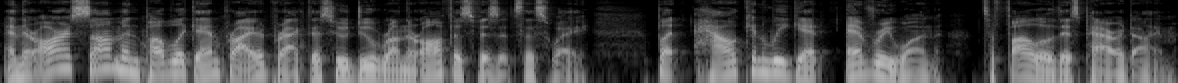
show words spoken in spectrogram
And there are some in public and private practice who do run their office visits this way. But how can we get everyone to follow this paradigm?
